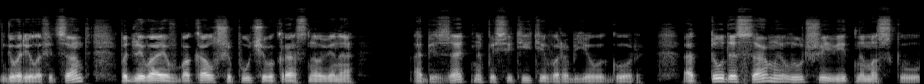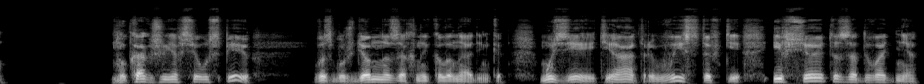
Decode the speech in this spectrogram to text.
говорил официант, подливая в бокал шипучего красного вина. — Обязательно посетите Воробьевы горы. Оттуда самый лучший вид на Москву. — Но как же я все успею? —— возбужденно захныкала Наденька. «Музеи, театры, выставки, и все это за два дня.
